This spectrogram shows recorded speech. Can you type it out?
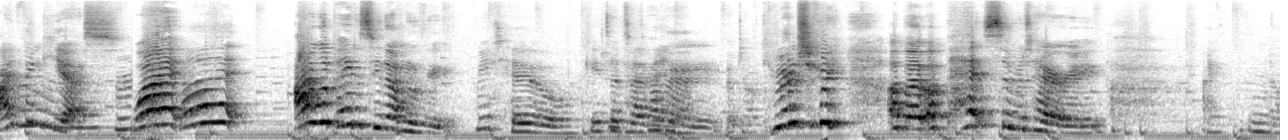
I think yes. Mhm. What? What? I would pay to see that movie. Me too. Gates of Heaven. Heaven. A documentary about a pet cemetery. I no.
